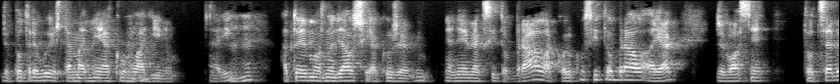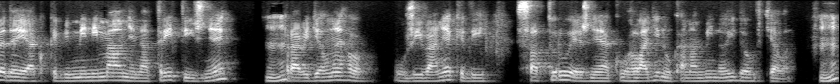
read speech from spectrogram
že potrebuješ tam mať mhm. nejakú mm-hmm. hladinu. Hej? Mm-hmm. A to je možno ďalšie, akože ja neviem, jak si to bral a koľko si to bral a jak, že vlastne to CBD je ako keby minimálne na 3 týždne mm-hmm. pravidelného užívania, kedy saturuješ nejakú hladinu kanaminoidov v tele. Mm-hmm.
